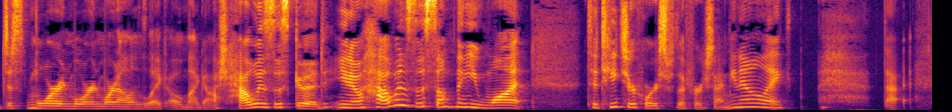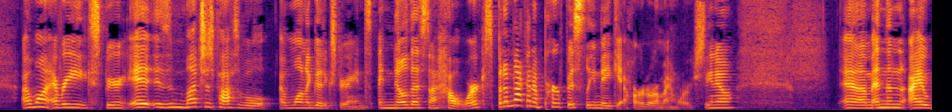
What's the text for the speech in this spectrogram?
just more and more and more. And I was like, oh my gosh, how is this good? You know, how is this something you want to teach your horse for the first time? You know, like that I want every experience as much as possible. I want a good experience. I know that's not how it works, but I'm not going to purposely make it harder on my horse, you know? Um, and then I,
